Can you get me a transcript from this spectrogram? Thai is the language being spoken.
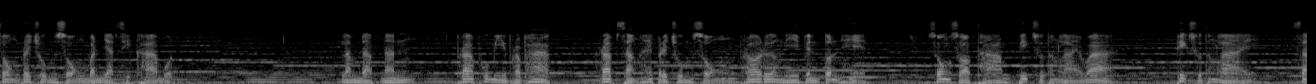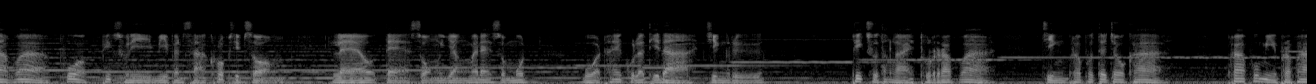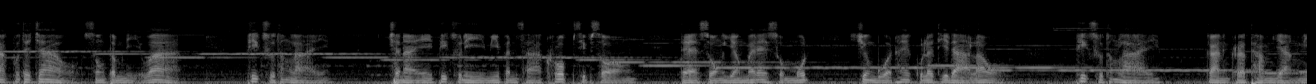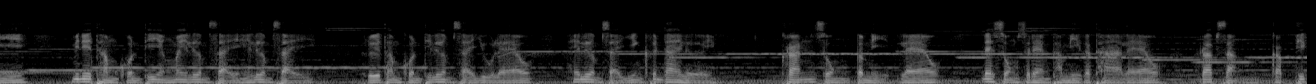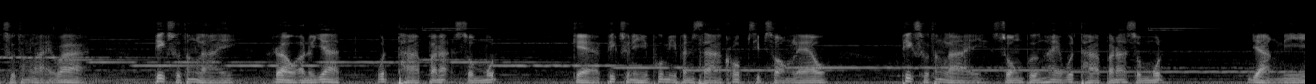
ทรงประชุมสงฆ์บัญญัติสิกขาบทลำดับนั้น พระผู้มีพระภาครับสั่งให้ประชุมสงฆ์เพราะเรื่องนี้เป็นต้นเหตุ ทรงสอบถามภิกษุทั้งหลายว่า ภิกษุทั้งหลาย ทราบว่าพวกภิกษุณีมีพรรษาครบ 12 แล้วแต่สงฆ์ยังไม่ได้สมมุติ บวชให้กุลธิดาจริงหรือ ภิกษุทั้งหลายทูลรับว่า จริงพระพุทธเจ้าข้าพระผู้มีพระภาคพุทธเจ้าทรงตำหนิว่า ภิกษุทั้งหลาย ฉไหนภิกษุณีมีพรรษาครบ12แต่สงฆ์ยังไม่ได้สมมุติจึงบวชให้กุลธิดาเล่า ภิกษุทั้งหลาย การกระทำอย่างนี้ไม่ได้ทำคนที่ยังไม่เลื่อมใสให้เลื่อมใส หรือทำคนที่เลื่อมใสอยู่แล้ว ให้เลื่อมใสยิ่งขึ้นได้เลย ครั้นทรงตำหนิแล้ว ได้ทรงแสดงธรรมีกถาแล้ว รับสั่งกับภิกษุทั้งหลายว่า ภิกษุทั้งหลาย เราอนุญาตวุฒาปณะสมมุติ แก่ภิกษุณีผู้มีพรรษาครบ12แล้ว ภิกษุทั้งหลายทรงพึงให้วุฒาปณะสมมุติ อย่างนี้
